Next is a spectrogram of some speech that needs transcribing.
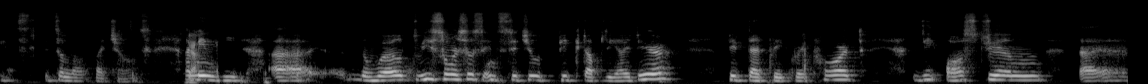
it's, it's a lot by chance. I Yeah. mean, the, uh, the World Resources Institute picked up the idea, did that big report. The Austrian uh,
